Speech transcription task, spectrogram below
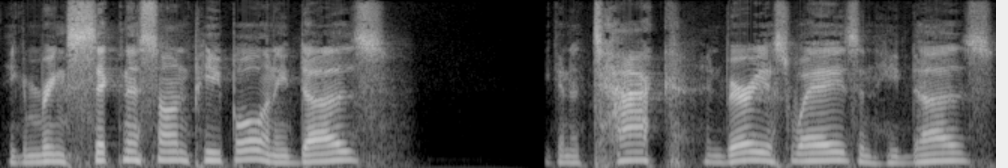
He can bring sickness on people, and he does. He can attack in various ways, and he does.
